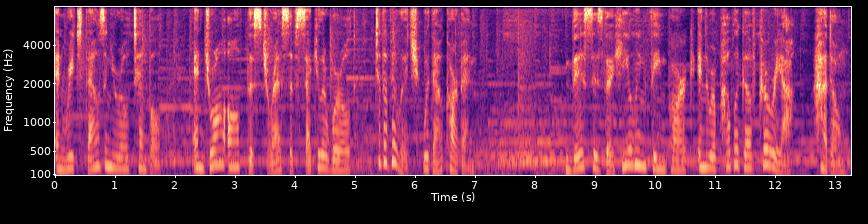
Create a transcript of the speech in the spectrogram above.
and reach Thousand Year Old Temple and draw off the stress of secular world to the village without carbon. This is the healing theme park in the Republic of Korea, Hadong.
